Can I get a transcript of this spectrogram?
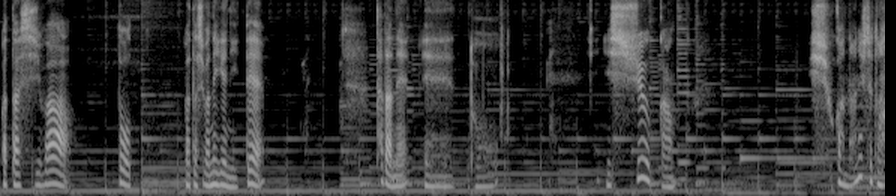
私は、と、私はね、家にいて、ただね、えっと、1週間、週間何してたの？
